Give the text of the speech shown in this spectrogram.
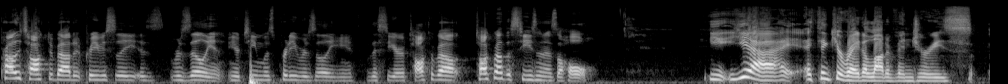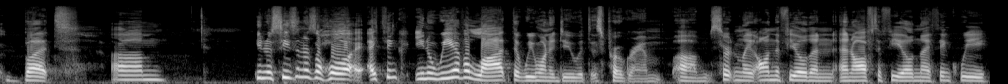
probably talked about it previously, is resilient. Your team was pretty resilient this year. Talk about talk about the season as a whole. Yeah, I, think you're right. A lot of injuries, but um, you know, season as a whole, I, I, think, you know, we have a lot that we want to do with this program, um, certainly on the field and, and off the field. And I think we,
